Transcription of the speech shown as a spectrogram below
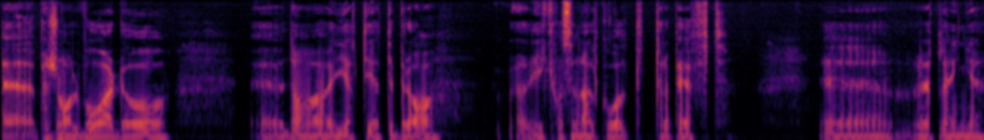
eh, personalvård och eh, de var jätte, jättebra. Jag gick hos en alkoholterapeut eh, rätt länge.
